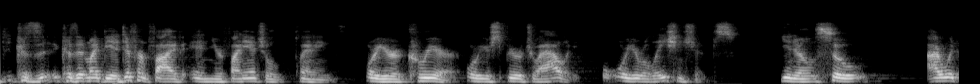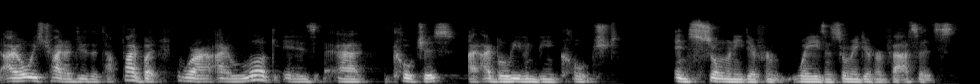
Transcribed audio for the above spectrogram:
because because it might be a different five in your financial planning or your career or your spirituality or your relationships you know? So i would i always try to do the top five but where i look is at coaches i, I believe in being coached in so many different ways and so many different facets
